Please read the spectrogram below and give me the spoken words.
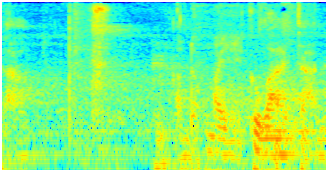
เอาเอาดอกไม้ครูบาอาจารย์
